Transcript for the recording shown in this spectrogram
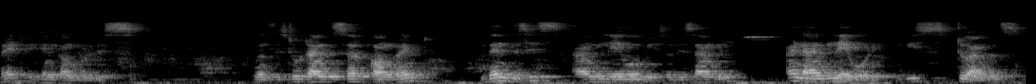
Right, we can conclude this. Once these two triangles are congruent, then this is angle AOB. So this angle and angle AOD. These two angles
